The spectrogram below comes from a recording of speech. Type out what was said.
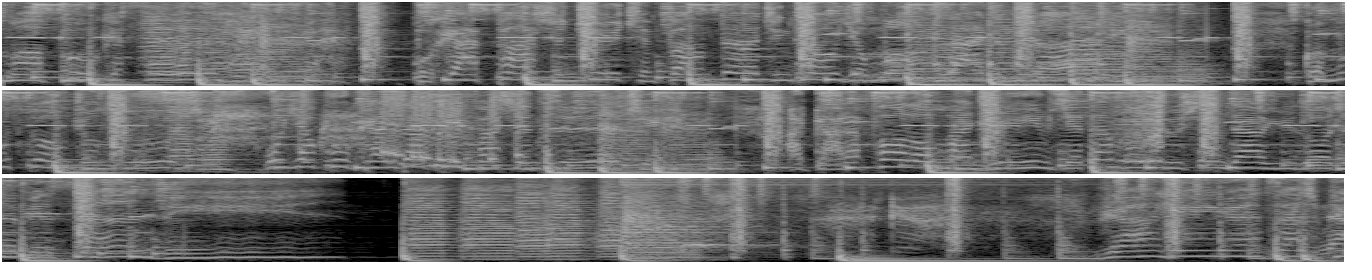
怎么不可思议？我害怕失去，前方的尽头有梦在等着你。灌木丛中苏醒，我要不看大地发现自己。I gotta follow my dreams，也挡不住像大雨落这片森林。让音乐在这片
